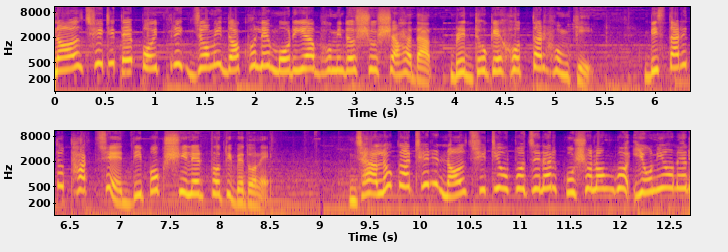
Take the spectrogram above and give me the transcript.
নলছিটিতে পৈতৃক জমি দখলে মরিয়া ভূমিদস্যু শাহাদাত, বৃদ্ধকে হত্যার হুমকি। বিস্তারিত থাকছে দীপক শীলের প্রতিবেদনে। ঝালকাঠির নলছিটি উপজেলার কুশলঙ্গ ইউনিয়নের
